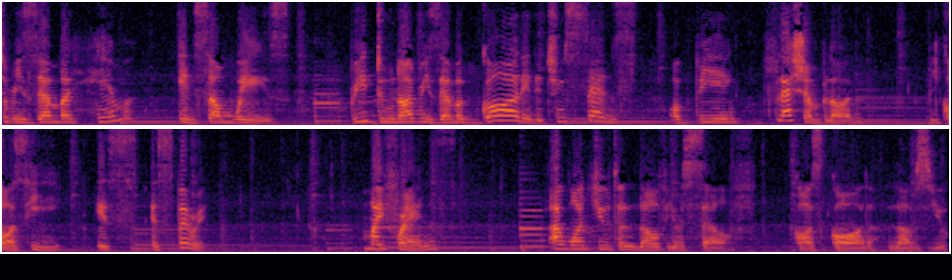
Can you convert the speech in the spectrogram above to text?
to resemble him in some ways. We do not resemble God in the true sense of being flesh and blood because he is a spirit. My friends, I want you to love yourself because God loves you.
